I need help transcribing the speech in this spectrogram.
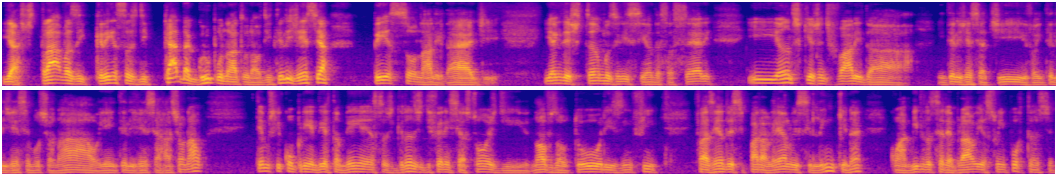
e as travas e crenças de cada grupo natural de inteligência personalidade. E ainda estamos iniciando essa série. E antes que a gente fale da inteligência ativa, inteligência emocional e a inteligência racional, temos que compreender também essas grandes diferenciações de novos autores, enfim, fazendo esse paralelo, esse link né, com a amígdala cerebral e a sua importância.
